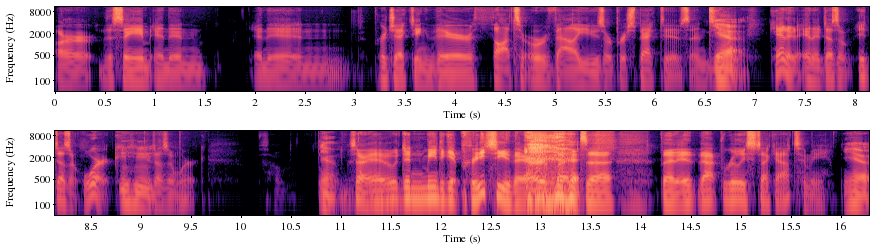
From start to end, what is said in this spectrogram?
are the same and then and then projecting their thoughts or values or perspectives into Yeah. Canada and it doesn't it doesn't work Mhm. it doesn't work Yeah. sorry I didn't mean to get preachy there but uh but it, that really stuck out to me Yeah,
